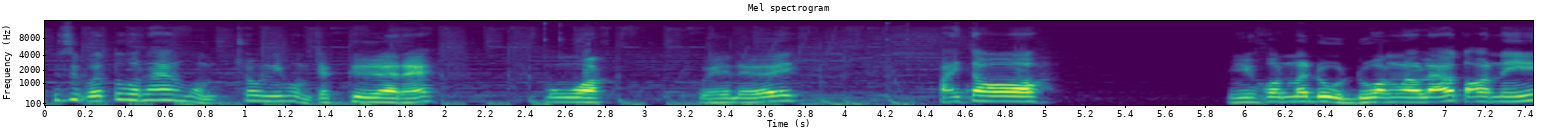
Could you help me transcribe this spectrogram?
รู้สึกว่าตู้ล่างผมช่วงนี้ผมจะเกลือนะหมวกเวนเอ้ยไปต่อ มีคนมาดูดดวงเราแล้วตอนนี้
